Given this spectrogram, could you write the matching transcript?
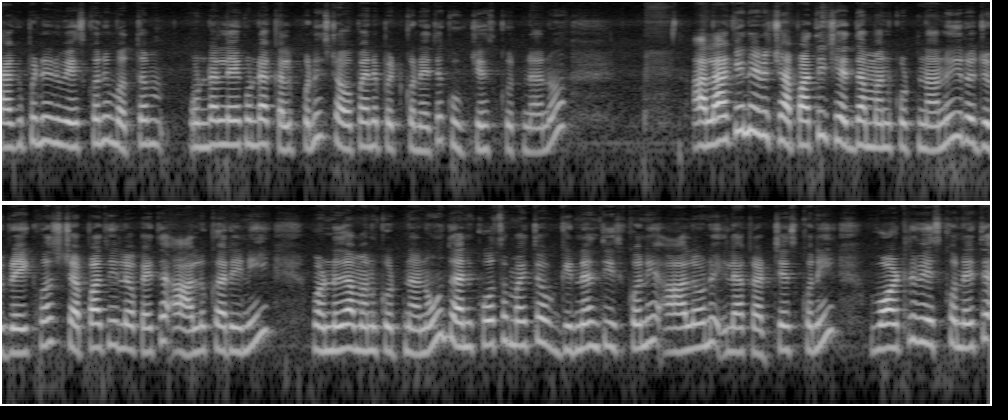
రాగి పిండిని వేసుకొని మొత్తం ఉండలేకుండా కలుపుకొని స్టవ్ పైన పెట్టుకొని అయితే కుక్ చేసుకుంటున్నాను. అలాగే నేను చపాతీ చేద్దాం అనుకుంటున్నాను ఈరోజు బ్రేక్ఫాస్ట్ చపాతీలోకి అయితే ఆలు కర్రీని వండుదాం అనుకుంటున్నాను దానికోసం అయితే ఒక గిన్నెని తీసుకొని ఆలును ఇలా కట్ చేసుకొని వాటర్ వేసుకొని అయితే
